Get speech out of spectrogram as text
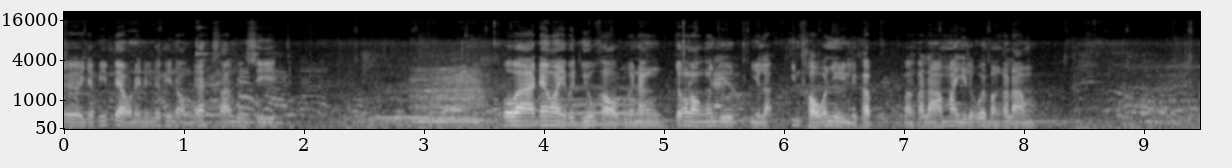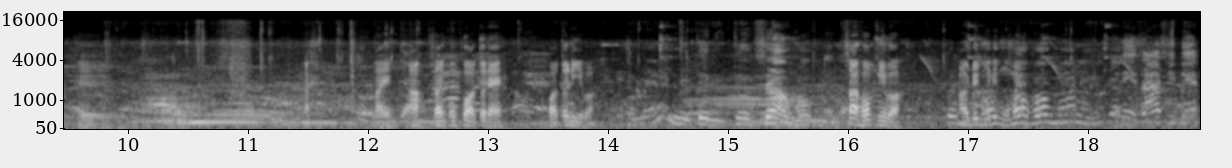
เอออย่าพี่แป้วหนิดนึงนะพี่น้องเด้อสามหมื่นสี่ เพราะว่าได้หน่อยเพิ่นหิวเขาวเพิ่นนั่งจ้องรองกันอยู่นี่แหละกินเขาวกันอยู่นี่แหละครับบังคลามมาอยู่เลยเว้ยบังคลามเอออะไปอ้าวสั่งของพ่อตัวไหนพ่อตัวนี้ป่ะนี่ตัวตัวเสื้อหกนี่ซ่าหกนี่ป่ะเอาดึงดึงออกมาหกมานี่นี่สามสิบเอ็ด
